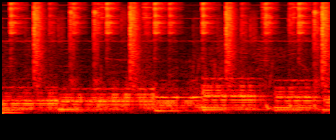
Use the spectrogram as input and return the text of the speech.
thank you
